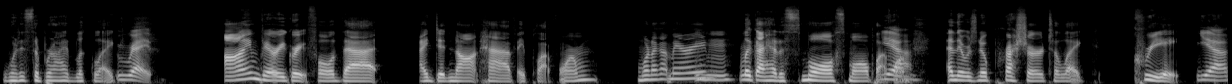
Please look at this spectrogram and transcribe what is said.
what does the bride look like? right I'm very grateful that I did not have a platform when I got married. Mhm. Like I had a small, small platform yeah and there was no pressure to like create. yeah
